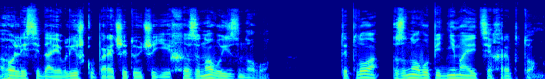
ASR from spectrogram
Голлі сідає в ліжку, перечитуючи їх знову і знову. Тепло знову піднімається хребтом.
